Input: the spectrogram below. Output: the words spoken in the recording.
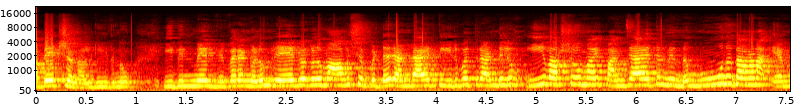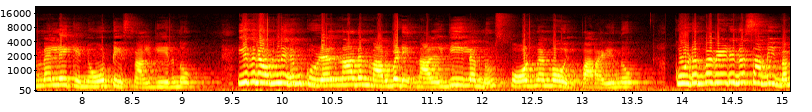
അപേക്ഷ നൽകിയിരുന്നു. ഇതിന്മേൽ വിവരങ്ങളും രേഖകളും ആവശ്യപ്പെട്ട് രണ്ടായിരത്തി ഇരുപത്തിരണ്ടിലും ഈ വർഷവുമായി പഞ്ചായത്തിൽ നിന്ന് മൂന്ന് തവണ എം എൽ എക്ക് നോട്ടീസ് നൽകിയിരുന്നു. ഇതിനൊന്നിനും കുഴൽനാടൻ മറുപടി നൽകിയില്ലെന്നും സ്പോട്ട് മെമ്മോയിൽ പറയുന്നു. കുടുംബ വീടിനു സമീപം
